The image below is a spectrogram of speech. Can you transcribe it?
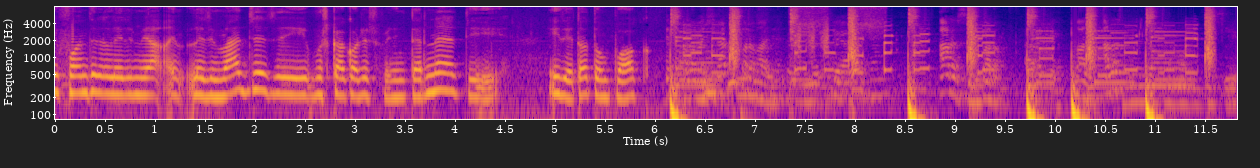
i fondre les, les imatges i buscar coses per internet i, i de tot un poc. Ara sí, para. Vale, ara sí. que.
